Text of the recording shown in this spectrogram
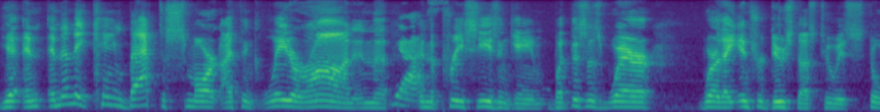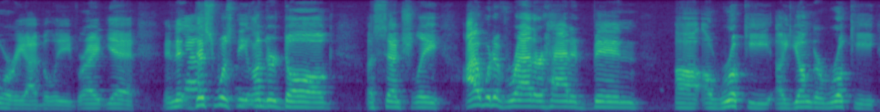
Yeah, and, and then they came back to Smart, I think, later on in the yes. in the preseason game. But this is where where they introduced us to his story, I believe, right? Yeah, and yep. this was the mm-hmm. underdog essentially. I would have rather had it been uh, a rookie, a younger rookie,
